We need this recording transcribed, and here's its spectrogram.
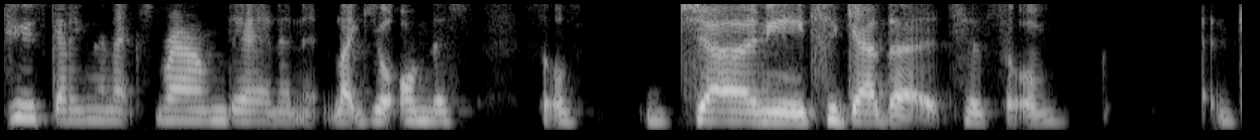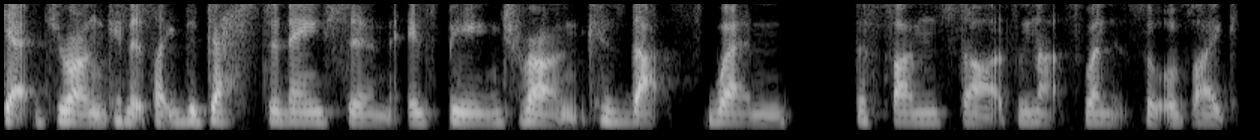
who's getting the next round in and it, like you're on this sort of journey together to sort of get drunk and it's like the destination is being drunk because that's when the fun starts and that's when it's sort of like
